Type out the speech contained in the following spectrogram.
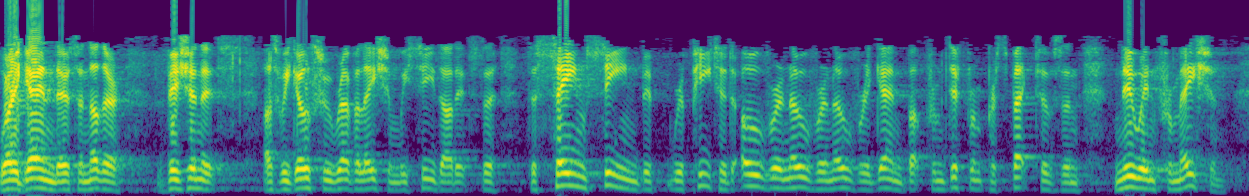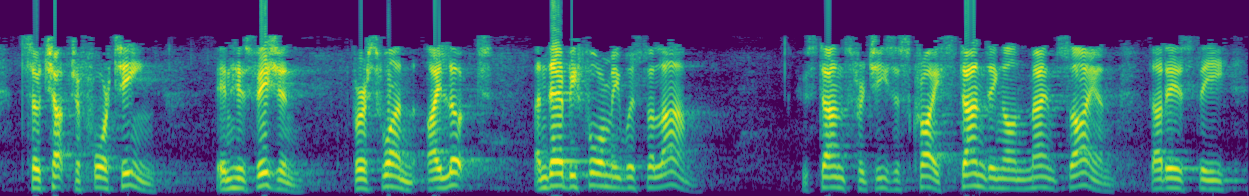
where again there's another vision. It's as we go through Revelation, we see that it's the, the same scene repeated over and over and over again, but from different perspectives and new information. So, chapter 14 in his vision. Verse 1 I looked, and there before me was the Lamb, who stands for Jesus Christ, standing on Mount Zion, that is the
